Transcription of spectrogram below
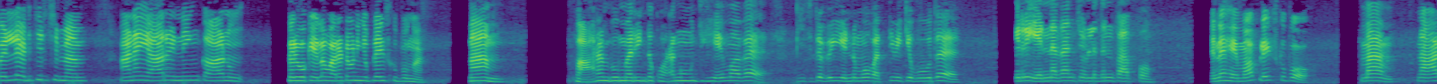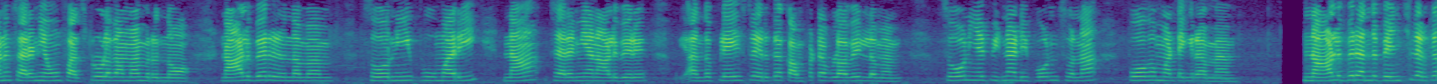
பெல் அடிச்சிருச்சு மேம் ஆனால் யாரும் இன்னும் காணும். சரி ஓகே எல்லாம் வரட்டும். நீங்கள் பிளேஸ்க்கு போங்க. மேம் பாரம்பு மாதிரி இந்த குரங்கு மூஞ்சி ஹேமாவ? டீச்சர் போய் என்னமோ வத்தி வைக்க போகுதே. சரி என்னதான் சொல்லுதுன்னு பார்ப்போம் என்ன ஹேமா பிளேஸ்க்கு போ. மேம் நானும் சரண்யாவும் ஃபர்ஸ்ட் ரோல தான் மேம் இருந்தோம். நாலு பேர் இருந்தோம் மேம் சோனி பூமாரி நான் சரண்யா நாலு பேர். அந்த பிளேஸில் இருக்க கம்ஃபர்டபுளாகவே இல்லை மேம் சோனியை பின்னாடி போன்னு சொன்னால் போக மாட்டேங்கிறா மேம் நாலு பேர் அந்த பெஞ்சில் இருக்க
